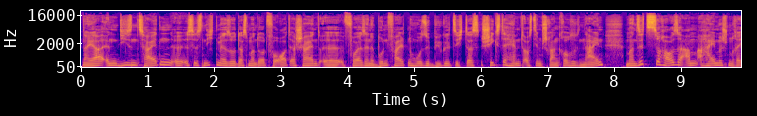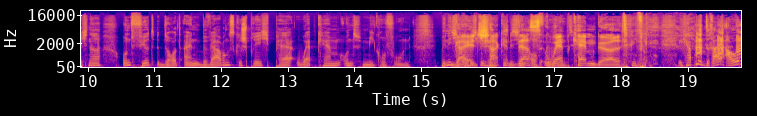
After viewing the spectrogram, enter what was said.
Naja, in diesen Zeiten äh, ist es nicht mehr so, dass man dort vor Ort erscheint, äh, vorher seine Buntfaltenhose bügelt, sich das schickste Hemd aus dem Schrank raus. Nein, man sitzt zu Hause am heimischen Rechner und führt dort ein Bewerbungsgespräch per Webcam und Mikrofon. Bin ich Geil, Chuck, das. Webcam-Girl. Ich habe mir drei, Out,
